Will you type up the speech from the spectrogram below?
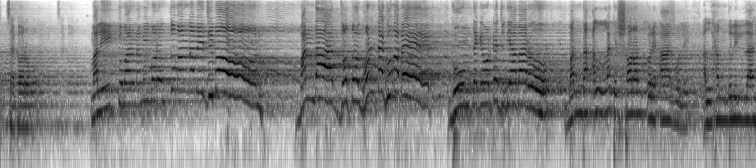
ইচ্ছা করব মালিক, তোমার নামেই মরণ, তোমার নামে জীবন। বান্দা যত ঘণ্টা ঘুমাবে ঘুম থেকে ওঠে যদি আবারও বান্দা আল্লাহকে স্মরণ করে আর বলে আলহামদুলিল্লাহ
